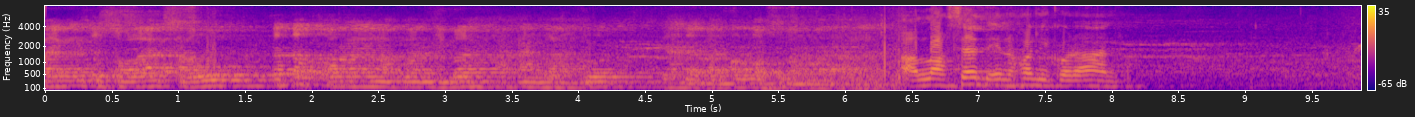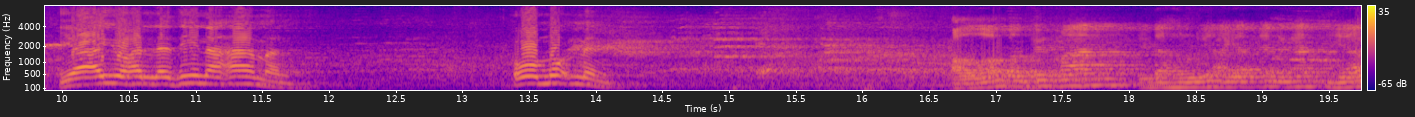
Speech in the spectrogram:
baik itu sholat, saum, tetap orang yang melakukan gibah akan bangkrut di hadapan Allah Subhanahu Wa Taala. Allah said in Holy Quran, Ya ayyuhalladzina aman, O mukmin. Allah berfirman didahului ayatnya dengan ya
